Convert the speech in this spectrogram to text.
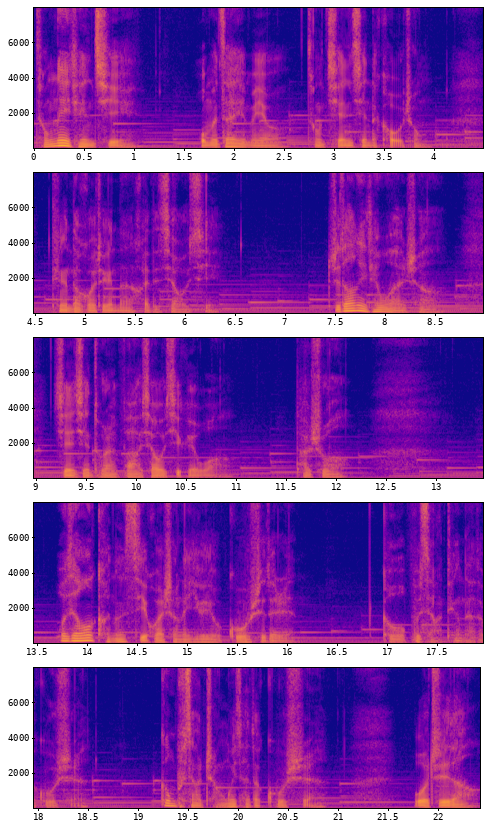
从那天起，我们再也没有从前线的口中。听到过这个男孩的消息，直到那天晚上，贤贤突然发消息给我，他说：“我想我可能喜欢上了一个有故事的人，可我不想听他的故事，更不想成为他的故事。我知道，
